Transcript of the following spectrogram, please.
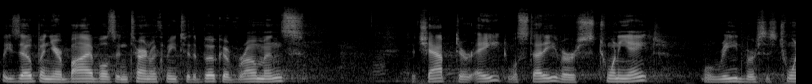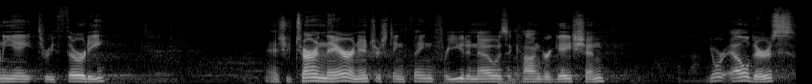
Please open your Bibles and turn with me to the book of Romans, to chapter 8. We'll study verse 28. We'll read verses 28 through 30. As you turn there, an interesting thing for you to know as a congregation your elders,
